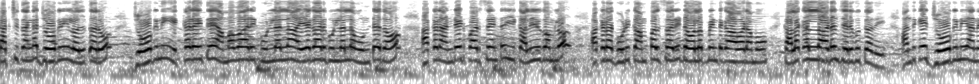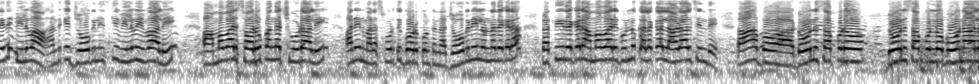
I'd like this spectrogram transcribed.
ఖచ్చితంగా జోగినీలు వెళ్తారు జోగిని ఎక్కడైతే అమ్మవారి గుళ్ళల్లో అయ్యగారి గుళ్ళల్లో ఉంటుందో అక్కడ హండ్రెడ్ పర్సెంట్ ఈ కలియుగంలో అక్కడ గుడి కంపల్సరీ డెవలప్మెంట్ కావడము కలకల్లాడడం జరుగుతుంది. అందుకే జోగిని అనేది విలువ. అందుకే జోగినీస్కి విలువ ఇవ్వాలి. ఆ అమ్మవారి స్వరూపంగా చూడాలి అని నేను మనస్ఫూర్తి కోరుకుంటున్నా. జోగినీలు ఉన్న దగ్గర ప్రతి దగ్గర అమ్మవారి గుళ్ళు కలకల్లాడాల్సిందే. డోలు సప్పుడు డోలు సప్పుల్లో బోనాలు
